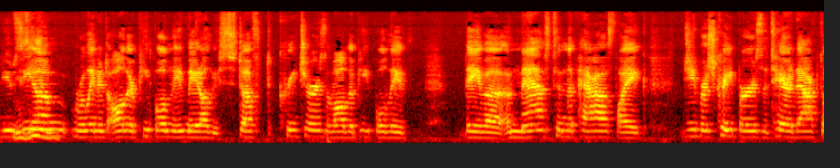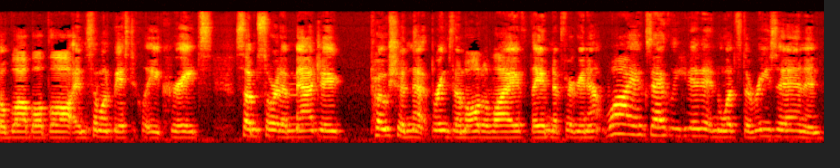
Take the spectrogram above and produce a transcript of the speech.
museum, Museum. related to all their people, and they've made all these stuffed creatures of all the people they've they've uh, amassed in the past, like Jeepers Creepers, the pterodactyl, blah blah blah, and someone basically creates some sort of magic potion that brings them all to life. They end up figuring out why exactly he did it and what's the reason and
